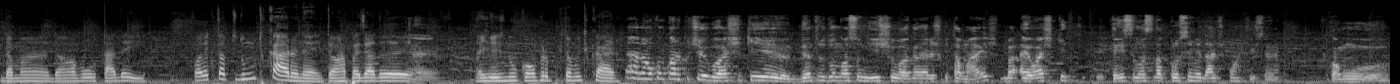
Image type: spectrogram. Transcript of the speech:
dá uma, dá uma voltada aí. Foda que tá tudo muito caro, né? Então a rapaziada É. às vezes não compra porque tá muito caro. É, não, concordo contigo. Eu acho que dentro do nosso nicho a galera escuta mais. Eu acho que tem esse lance da proximidade com o artista, né? Como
